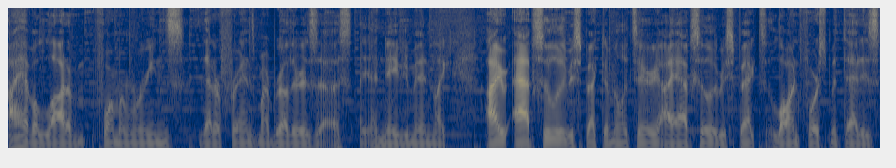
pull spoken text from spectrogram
I have a lot of former Marines that are friends. My brother is a, a Navyman. Like, I absolutely respect the military. I absolutely respect law enforcement that is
